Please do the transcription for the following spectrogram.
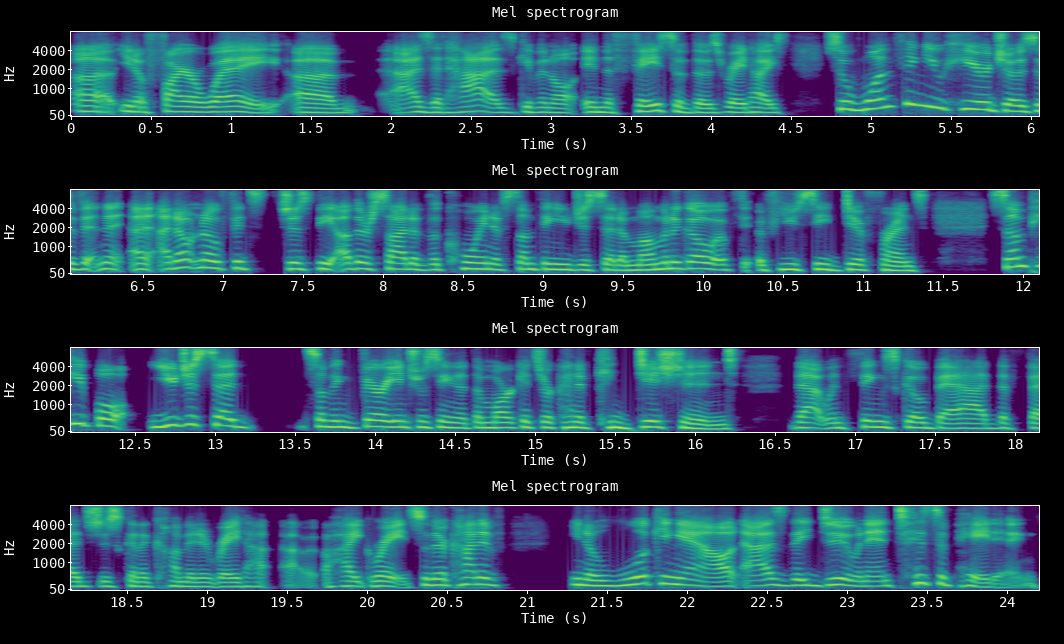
uh, you know, fire away um, as it has, given all in the face of those rate hikes. So one thing you hear, Joseph, and I don't know if it's just the other side of the coin of something you just said a moment ago, if if you see difference. Some people, you just said something very interesting that the markets are kind of conditioned that when things go bad, the Fed's just going to come in and rate uh, hike rates. So they're kind of, you know, looking out as they do and anticipating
